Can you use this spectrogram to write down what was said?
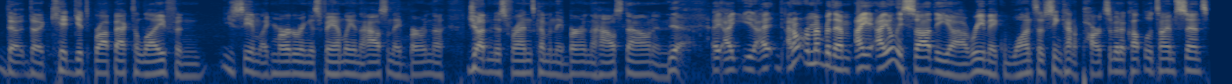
the the kid gets brought back to life, and you see him like murdering his family in the house, and they burn the Judd and his friends come and they burn the house down, and Yeah. I I, you know, I, I don't remember them. I, I only saw the uh, remake once. I've seen kind of parts of it a couple of times since.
